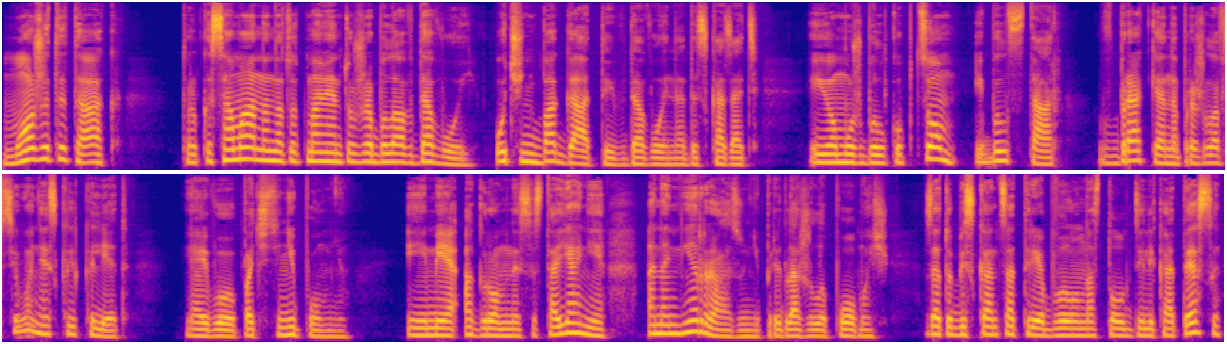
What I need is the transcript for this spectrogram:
Может и так. Только сама она на тот момент уже была вдовой, очень богатой вдовой, надо сказать. Ее муж был купцом и был стар, в браке она прожила всего несколько лет. Я его почти не помню. И, имея огромное состояние, она ни разу не предложила помощь. Зато без конца требовала на стол деликатесы,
